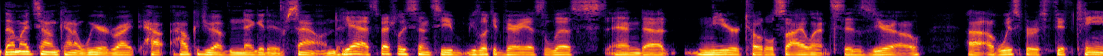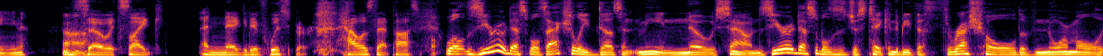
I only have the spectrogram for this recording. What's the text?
that might sound kind of weird, right? How how could you have negative sound? Yeah, especially since you, you look at various lists and, uh, near total silence is zero. Uh, a whisper is 15. Uh-huh. So it's like a negative whisper. How is that possible? Well, zero decibels actually doesn't mean no sound. Zero decibels is just taken to be the threshold of normal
